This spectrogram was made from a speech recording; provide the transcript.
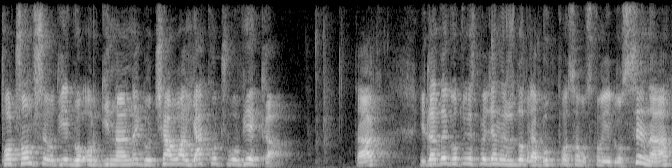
Począwszy od jego oryginalnego ciała jako człowieka. Tak? I dlatego tu jest powiedziane, że dobra, Bóg posłał swojego syna,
